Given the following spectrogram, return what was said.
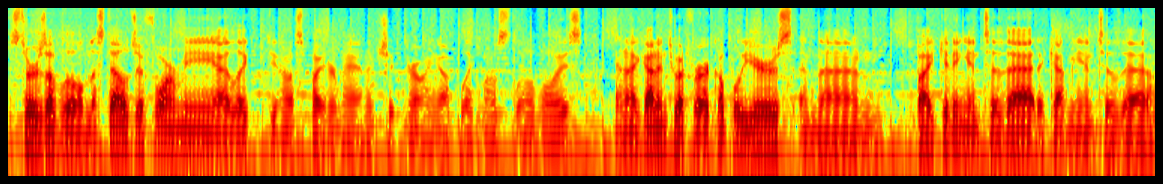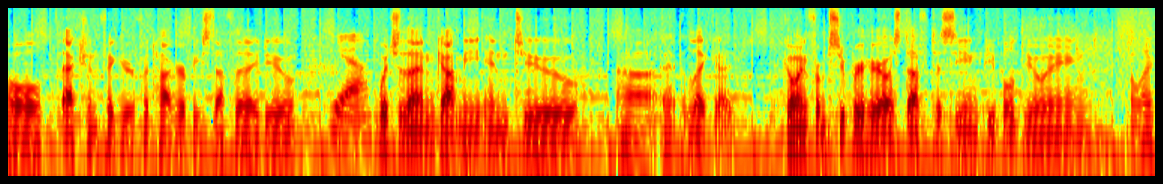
stirs up a little nostalgia for me. I liked you know spider-man and shit growing up like most little boys. And i got into it for a couple years and then by getting into that it got me into that whole action figure photography stuff that i do Yeah. which then got me into uh, like uh, going from superhero stuff to seeing people doing like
